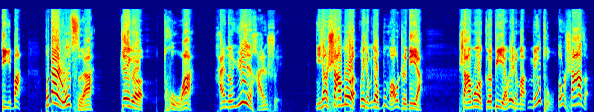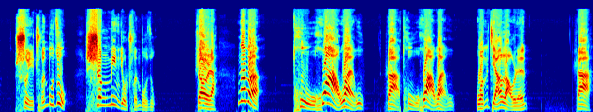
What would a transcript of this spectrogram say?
堤坝。不但如此啊，这个土啊还能蕴含水。你像沙漠，为什么叫不毛之地呀？沙漠戈壁呀，为什么没有土，都是沙子，水存不住，生命就存不住，是不是？那么土化万物，是吧？土化万物，我们讲老人，是吧？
